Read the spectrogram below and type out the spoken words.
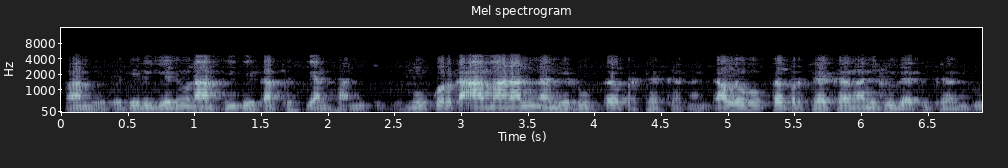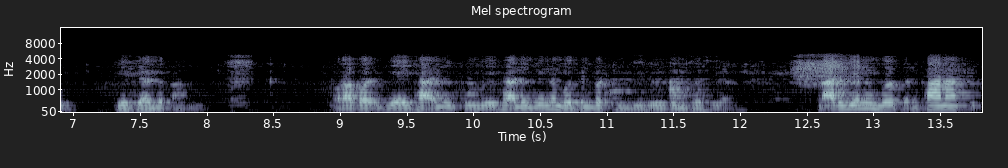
Paham ya? Jadi riyen itu Nabi di kabeh yang saat ini. Ngukur keamanan nanti rute perdagangan. Kalau rute perdagangan itu tidak diganggu, dia dianggap aman. Orang kok kiai saat ini, kiai saat ini buatin peduli hukum sosial. Nah riyen itu buatin fanatik.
